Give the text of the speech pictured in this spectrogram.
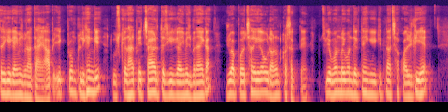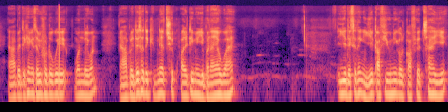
तरीके का इमेज बनाता है। आप एक प्रॉम्प्ट लिखेंगे तो उसके आधार पर चार तरीके का इमेज बनाएगा, जो आपको अच्छा लगेगा, वो डाउनलोड कर सकते हैं। चलिए वन बाई वन देखते हैं कि कितना अच्छा क्वालिटी है। यहाँ पर देखेंगे सभी फ़ोटो को ये वन बाई वन यहाँ पर देख सकते कितने अच्छे क्वालिटी में ये बनाया हुआ है। ये देख सकते हैं ये काफ़ी यूनिक और काफ़ी अच्छा है ये।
